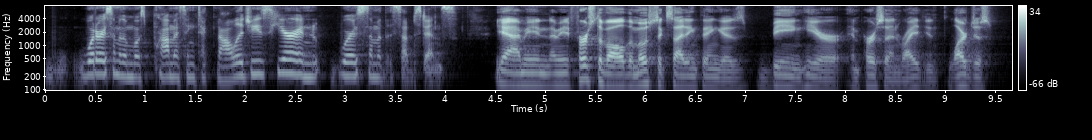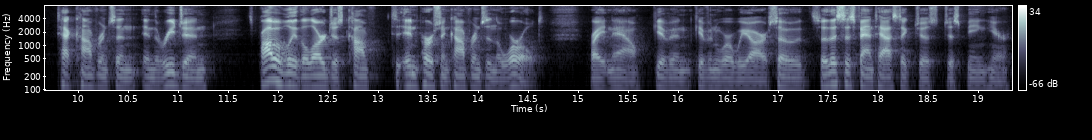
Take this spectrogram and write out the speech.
what are some of the most promising technologies here and where's some of the substance? Yeah, I mean, I mean, first of all, the most exciting thing is being here in person, right? The largest tech conference in, in the region. It's probably the largest conf- in-person conference in the world right now, given given where we are. So so this is fantastic just just being here.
